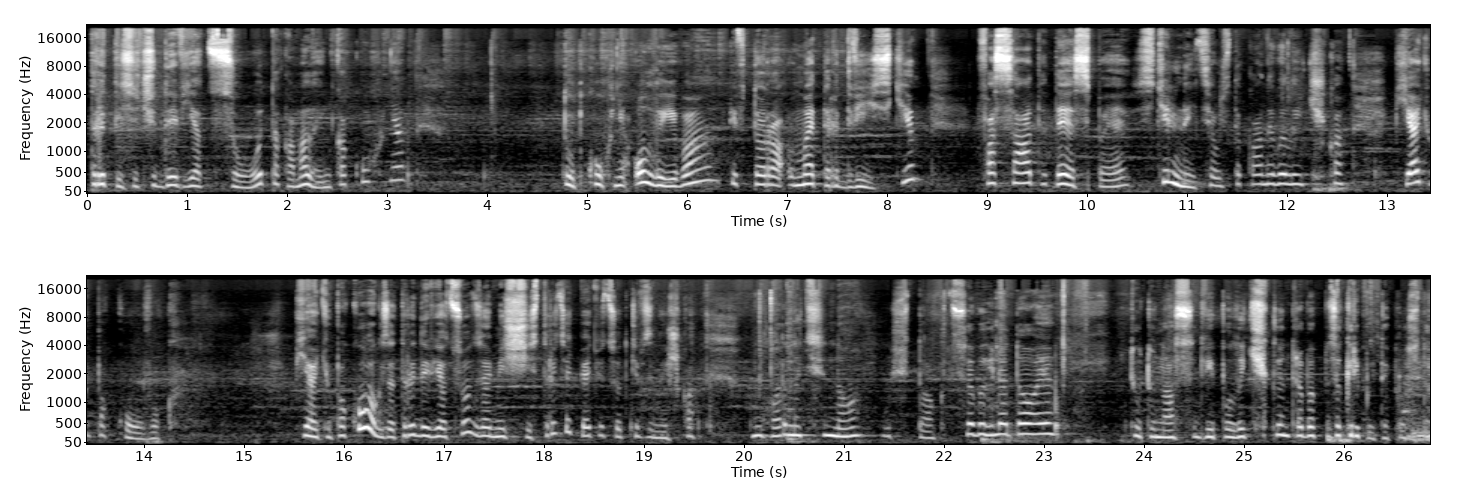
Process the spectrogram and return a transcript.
3900, така маленька кухня. Тут кухня олива, півтора метр двісті, фасад ДСП, стільниця ось така невеличка, 5 упаковок. 5 упаковок за 3900 замість 6, 35% знижка. Ну, гарна ціна. Ось так це виглядає. Тут у нас дві полички, треба закріпити просто.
